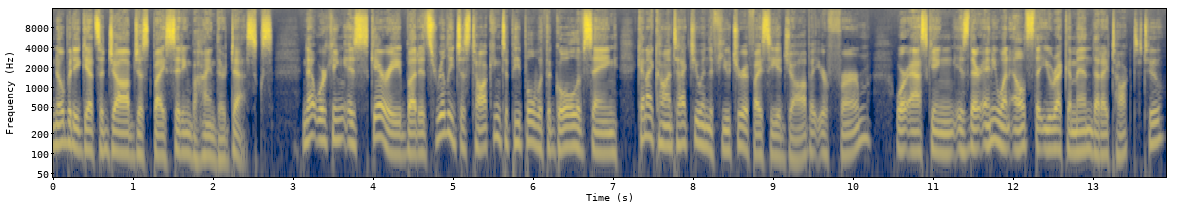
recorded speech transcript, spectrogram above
Nobody gets a job just by sitting behind their desks. Networking is scary, but it's really just talking to people with the goal of saying, Can I contact you in the future if I see a job at your firm? Or asking, Is there anyone else that you recommend that I talked to?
